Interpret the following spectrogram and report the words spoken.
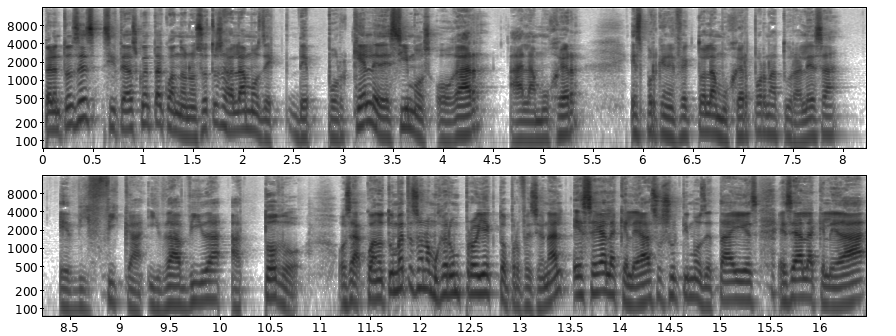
Pero entonces, si te das cuenta, cuando nosotros hablamos de, de por qué le decimos hogar a la mujer, es porque en efecto la mujer por naturaleza edifica y da vida a todo. O sea, cuando tú metes a una mujer un proyecto profesional, es ella la que le da sus últimos detalles, es ella la que le da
